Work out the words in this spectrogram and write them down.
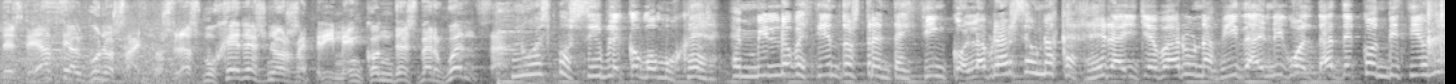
Desde hace algunos años, las mujeres nos reprimen con desvergüenza. No es posible como mujer, en 1935, labrarse una carrera y llevar una vida en igualdad de condiciones.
